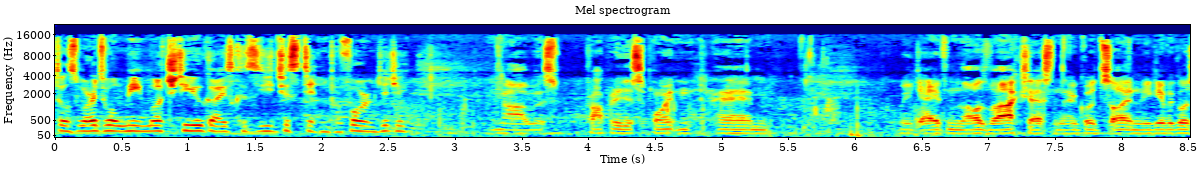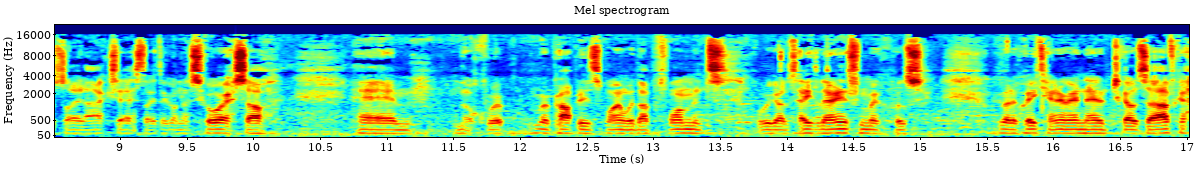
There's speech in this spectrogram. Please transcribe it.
those words won't mean much to you guys because you just didn't perform, did you? No, it was properly disappointing. Um, we gave them loads of access and they're a good side and we give a good side access like they're going to score so um, look we're, we're properly disappointed with that performance but we've got to take the learnings from it because we've got a quick turnaround now to go to South Africa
